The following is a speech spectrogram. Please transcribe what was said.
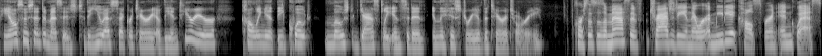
He also sent a message to the U.S. Secretary of the Interior calling it the quote, most ghastly incident in the history of the territory. Of course, this is a massive tragedy, and there were immediate calls for an inquest.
